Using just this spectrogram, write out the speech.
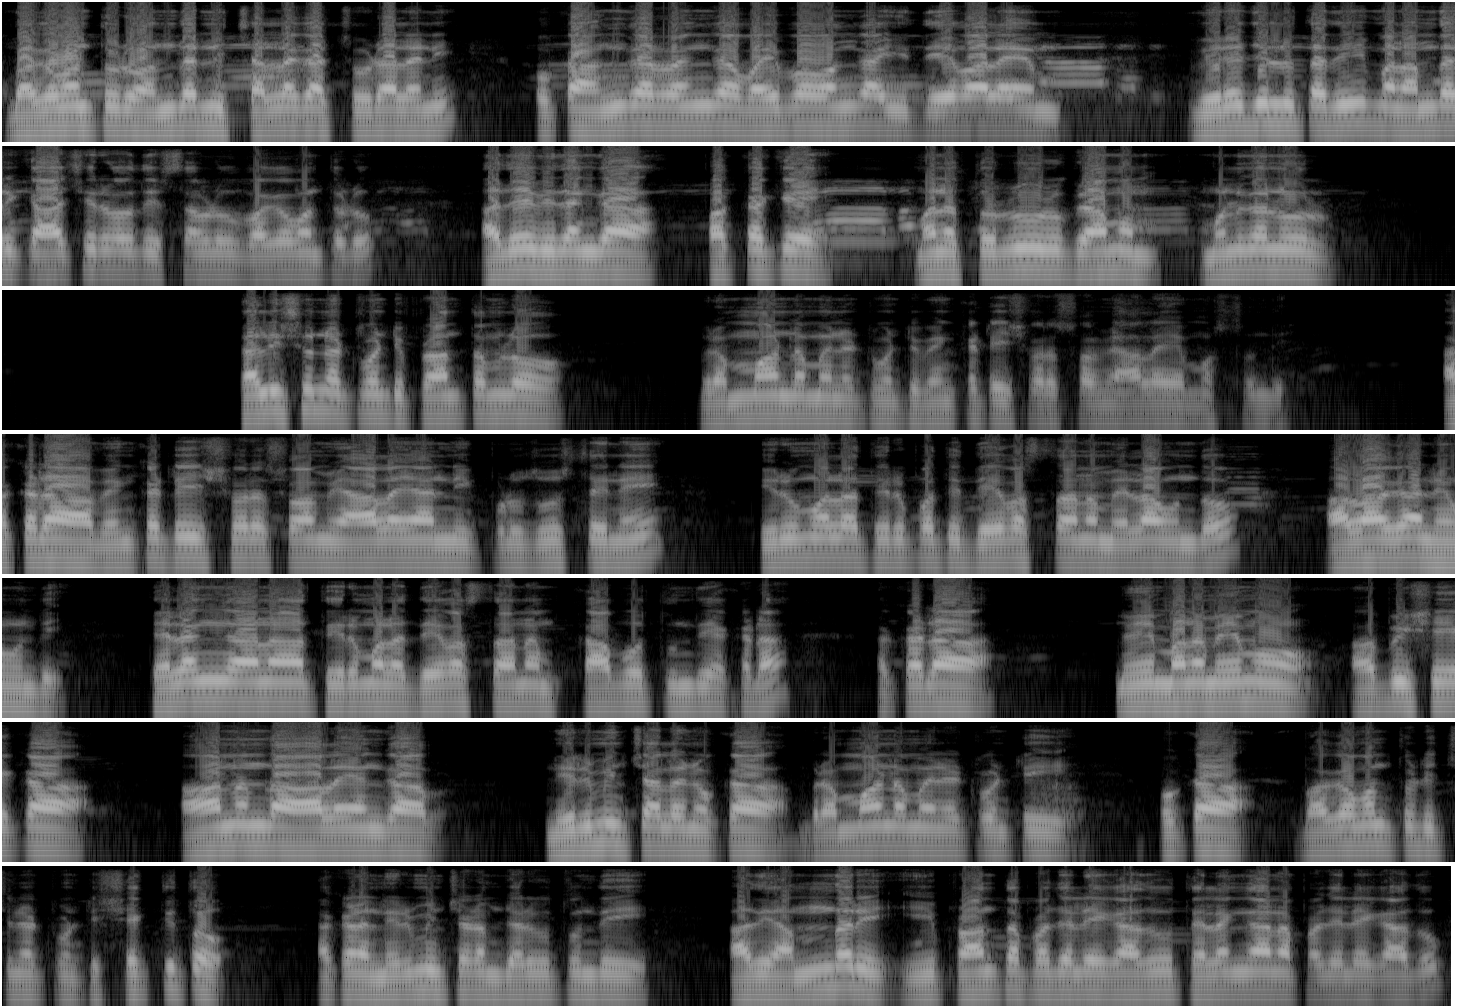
భగవంతుడు అందరినీ చల్లగా చూడాలని ఒక అంగరంగ వైభవంగా ఈ దేవాలయం విరజిల్లుతుంది. మనందరికీ ఆశీర్వదిస్తాడు భగవంతుడు. అదేవిధంగా పక్కకే మన తొర్రూరు గ్రామం మునుగనూరు కలిసి ఉన్నటువంటి ప్రాంతంలో బ్రహ్మాండమైనటువంటి వెంకటేశ్వర స్వామి ఆలయం వస్తుంది. అక్కడ వెంకటేశ్వర స్వామి ఆలయాన్ని ఇప్పుడు చూస్తేనే తిరుమల తిరుపతి దేవస్థానం ఎలా ఉందో అలాగానే ఉంది. తెలంగాణ తిరుమల దేవస్థానం కాబోతుంది అక్కడ. అక్కడ మే మనమేమో అభిషేక ఆనంద ఆలయంగా నిర్మించాలని ఒక బ్రహ్మాండమైనటువంటి ఒక భగవంతుడిచ్చినటువంటి శక్తితో అక్కడ నిర్మించడం జరుగుతుంది. అది అందరి ఈ ప్రాంత ప్రజలే కాదు తెలంగాణ ప్రజలే కాదు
